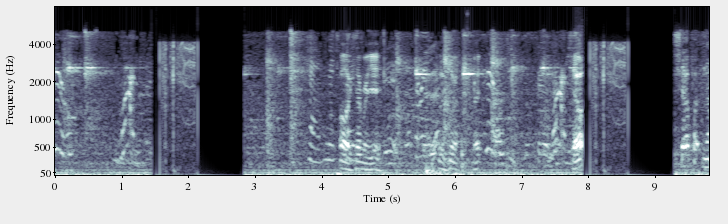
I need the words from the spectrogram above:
Two, one. Okay, next Oh, one. camera, yeah. Three, right. two, one. South face, no.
